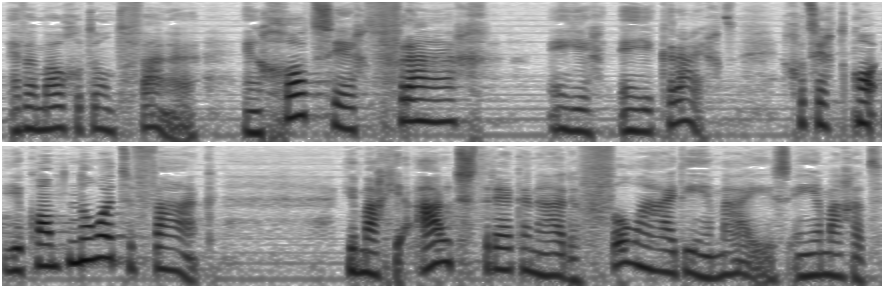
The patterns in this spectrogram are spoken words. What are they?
en we mogen het ontvangen. En God zegt vraag en je, en je krijgt. God zegt je komt nooit te vaak. Je mag je uitstrekken naar de volheid die in mij is. En je mag het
